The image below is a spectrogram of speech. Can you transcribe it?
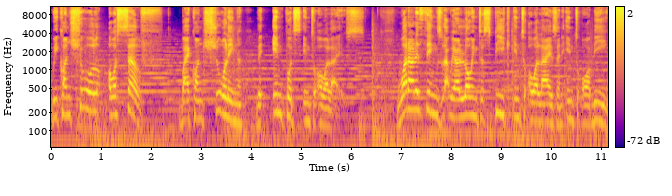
We control ourselves by controlling the inputs into our lives. What are the things that we are allowing to speak into our lives and into our being?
